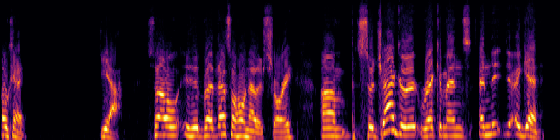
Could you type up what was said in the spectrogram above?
Okay. Yeah. So, uh, but that's a whole nother story. Um, so Jagger recommends, and th- again,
